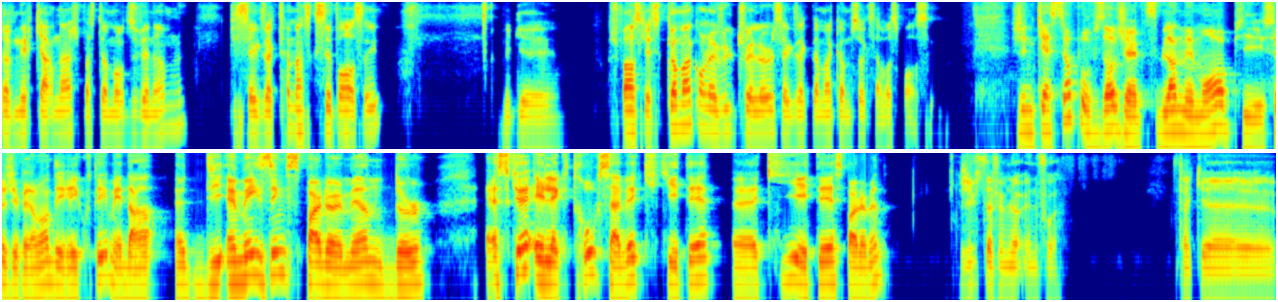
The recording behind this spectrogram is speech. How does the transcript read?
devenir carnage parce que t'as mordu Venom, là. Puis c'est exactement ce qui s'est passé. Que je pense que comment qu'on a vu le trailer, c'est exactement comme ça que ça va se passer. J'ai une question pour vous autres. J'ai un petit blanc de mémoire, puis ça, j'ai vraiment des réécoutés, mais dans euh, The Amazing Spider-Man 2, Est-ce que Electro savait qui, était, euh, qui était Spider-Man? J'ai vu ce film-là une fois. Fait que. euh,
